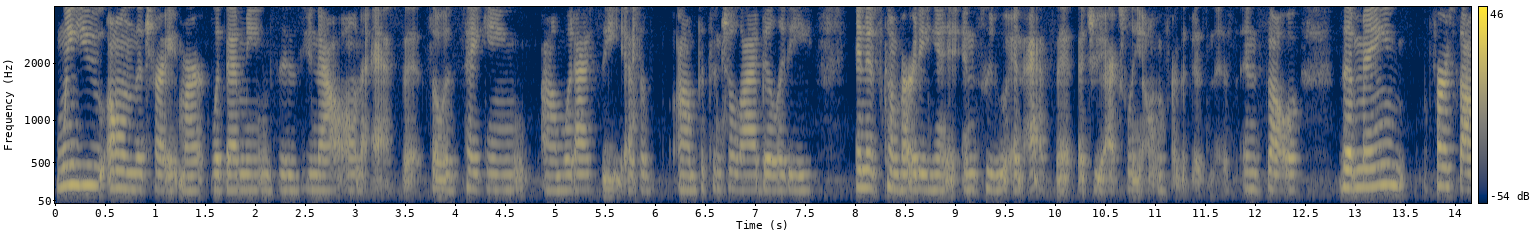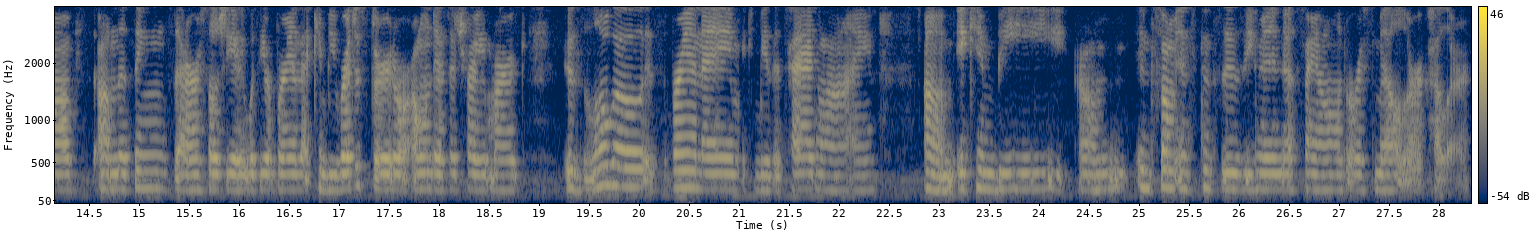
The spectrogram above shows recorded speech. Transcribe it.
when you own the trademark, what that means is you now own an asset. So it's taking um, what I see as a um, potential liability and it's converting it into an asset that you actually own for the business. And so the main, first off, um, the things that are associated with your brand that can be registered or owned as a trademark is the logo, it's the brand name, it can be the tagline. Um, it can be, um, in some instances, even a sound or a smell or a color.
